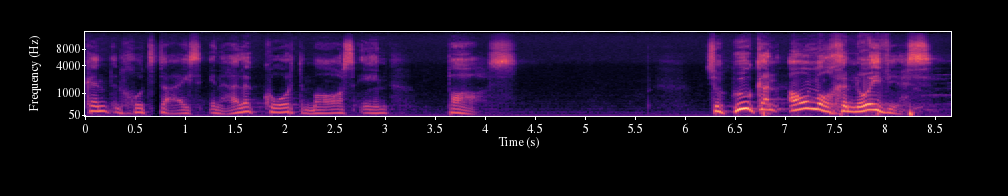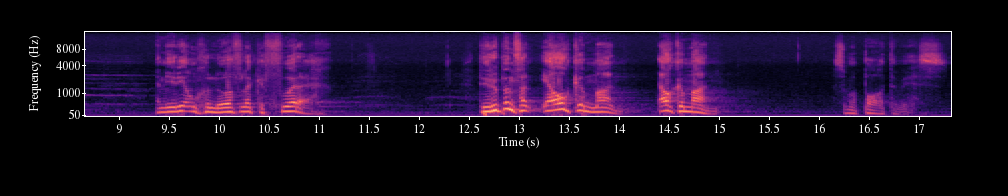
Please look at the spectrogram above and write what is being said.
kind in God se huis en hulle kort maas en paas. So hoe kan almal genooi wees in hierdie ongelooflike voorreg? Die roeping van elke man, elke man is om 'n pa te wees.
